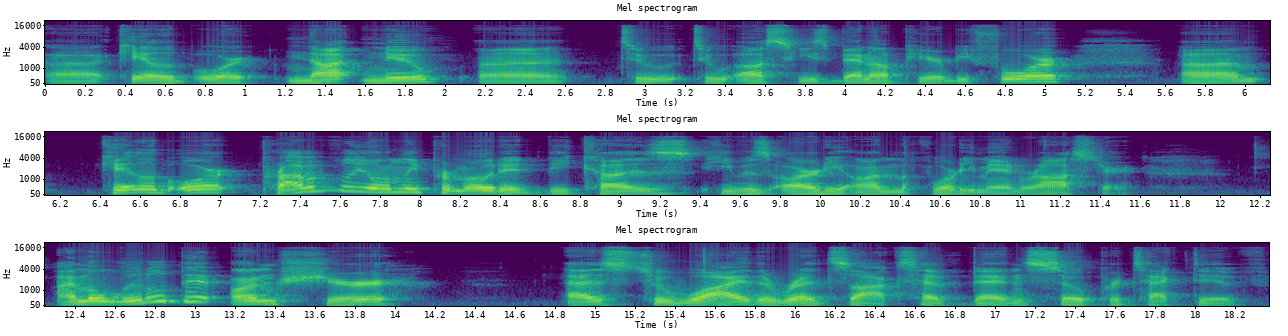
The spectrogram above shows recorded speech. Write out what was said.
uh, Caleb Ort not new uh, to to us. He's been up here before. Um, Caleb Ort probably only promoted because he was already on the 40 man roster. I'm a little bit unsure as to why the Red Sox have been so protective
